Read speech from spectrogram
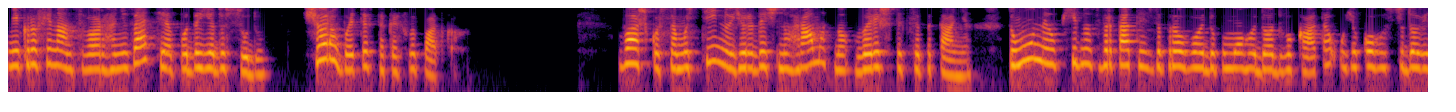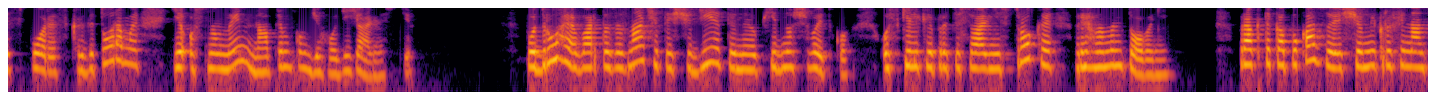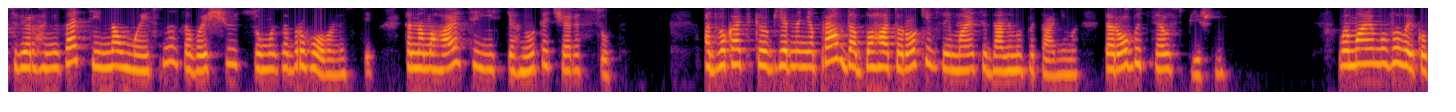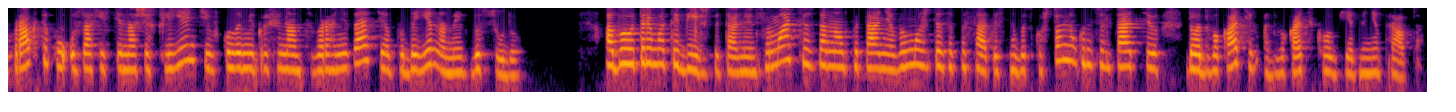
Мікрофінансова організація подає до суду. Що робити в таких випадках? Важко самостійно юридично грамотно вирішити це питання, тому необхідно звертатись за правовою допомогою до адвоката, у якого судові спори з кредиторами є основним напрямком його діяльності. По-друге, варто зазначити, що діяти необхідно швидко, оскільки процесуальні строки регламентовані. Практика показує, що мікрофінансові організації навмисно завищують суму заборгованості та намагаються її стягнути через суд. Адвокатське об'єднання Правда багато років займається даними питаннями та робить це успішно. Ми маємо велику практику у захисті наших клієнтів, коли мікрофінансова організація подає на них до суду. Аби отримати більш детальну інформацію з даного питання, ви можете записатись на безкоштовну консультацію до адвокатів адвокатського об'єднання Правда.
